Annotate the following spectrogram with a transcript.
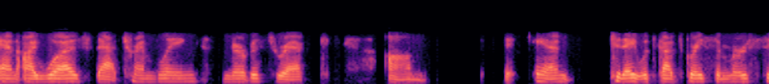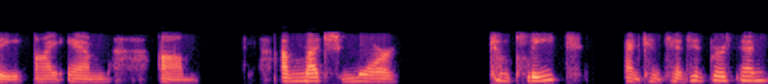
and I was that trembling, nervous wreck. Um, and today, with God's grace and mercy, I am um, a much more complete and contented person.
